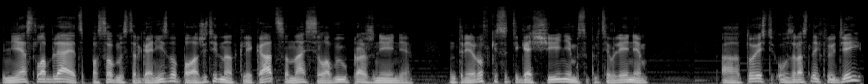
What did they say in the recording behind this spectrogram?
не ослабляет способность организма положительно откликаться на силовые упражнения, на тренировки с отягощением и сопротивлением. А, то есть у взрослых людей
